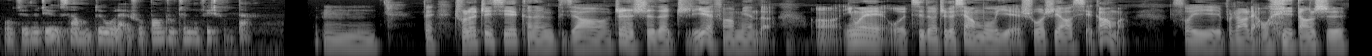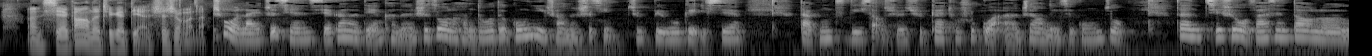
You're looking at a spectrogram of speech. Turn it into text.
我觉得这个项目对我来说帮助真的非常大。嗯，对，除了这些可能比较正式的职业方面的呃，因为我记得这个项目也说是要斜杠嘛，所以不知道两位 当时呃斜杠的这个点是什么呢？是我来之前斜杠的点可能是做了很多的公益上的事情，就比如给一些。打工子弟小学去盖图书馆啊，这样的一些工作，但其实我发现到了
